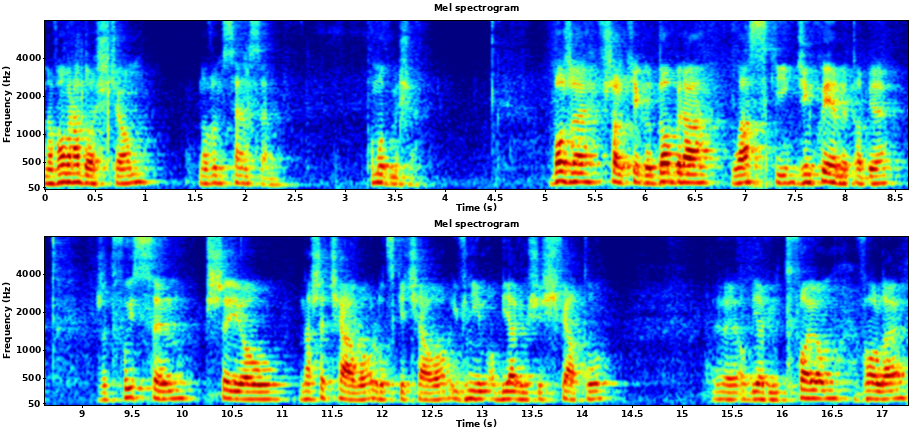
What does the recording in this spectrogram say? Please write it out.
nową radością, nowym sensem. Pomódlmy się. Boże, wszelkiego dobra, łaski, dziękujemy Tobie, że Twój Syn przyjął nasze ciało, ludzkie ciało i w nim objawił się światu, y, objawił Twoją wolę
